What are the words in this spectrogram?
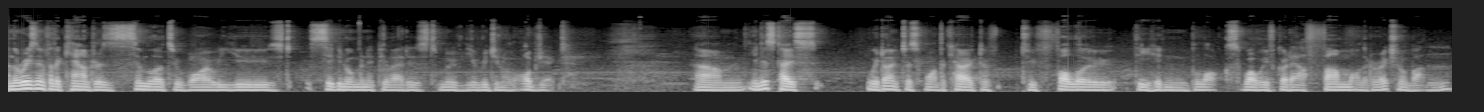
And the reason for the counter is similar to why we used signal manipulators to move the original object. Um, in this case, we don't just want the character to follow the hidden blocks while we've got our thumb on the directional button,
